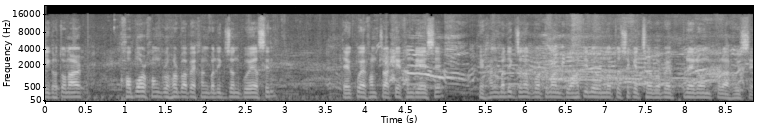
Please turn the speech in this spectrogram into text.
এই ঘটনাৰ খবৰ সংগ্ৰহৰ বাবে সাংবাদিকজন গৈ আছিল। তেওঁকো এখন ট্ৰাকে খুন্দিয়াইছে। সেই সাংবাদিকজনক বৰ্তমান গুৱাহাটীলৈ উন্নত চিকিৎসাৰ বাবে প্ৰেৰণ কৰা হৈছে।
